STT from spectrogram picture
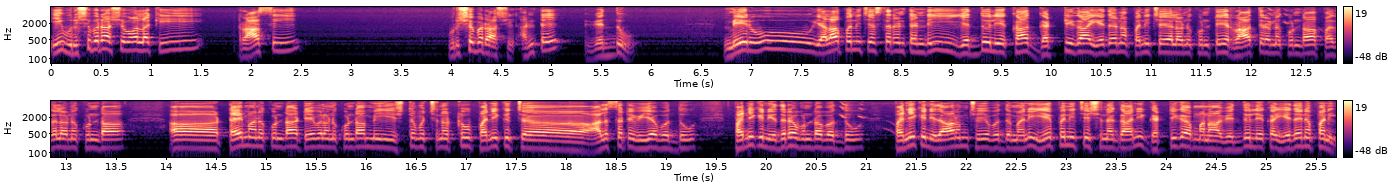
ఈ వృషభ రాశి వాళ్ళకి రాశి వృషభ రాశి అంటే వెద్దు. మీరు ఎలా పని చేస్తారంటండి? ఎద్దు లేక గట్టిగా ఏదైనా పని చేయాలనుకుంటే రాత్రి అనకుండా పగలనకుండా టైం అనకుండా టేబుల్ అనకుండా మీ ఇష్టం వచ్చినట్లు పనికి చ- అలసట వేయవద్దు పనికి నిద్ర ఉండవద్దు పనికి నిదానం చేయవద్దుమని ఏ పని చేసినా కానీ గట్టిగా మన ఎద్దు లేక ఏదైనా పని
